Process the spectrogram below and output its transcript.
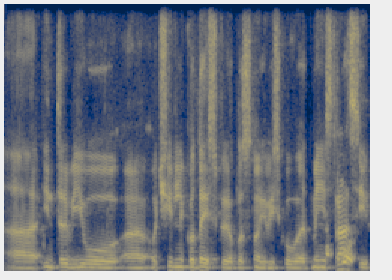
е, інтерв'ю е, очільник Одеської обласної військової адміністрації.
